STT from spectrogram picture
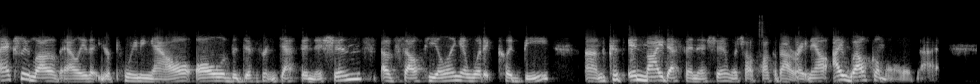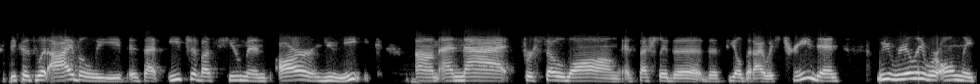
I actually love, Ally, that you're pointing out all of the different definitions of self healing and what it could be. Because um, in my definition, which I'll talk about right now, I welcome all of that. Because what I believe is that each of us humans are unique. Um, and that for so long, especially the, the field that I was trained in, we really were only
